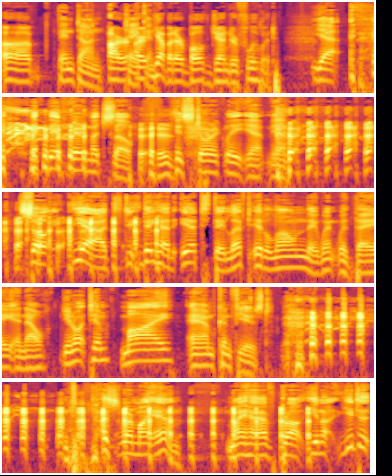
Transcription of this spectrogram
uh, been done. are, are yeah, but are both gender fluid. Yeah, They're very much so. Historically, yeah, yeah. So yeah, they had it. They left it alone. They went with they, and now you know what, Tim? My am confused. That's where my am. My have pro. You know, you just.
